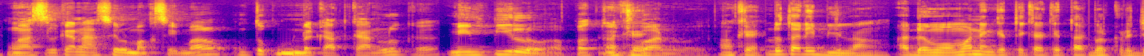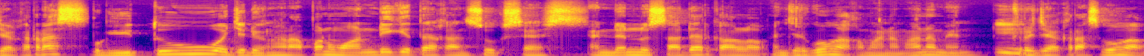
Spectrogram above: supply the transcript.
menghasilkan hasil maksimal untuk mendekatkan lu ke mimpi lu apa tujuan lu Oke, lu tadi bilang ada momen yang ketika kita bekerja keras begitu aja dengan harapan one day kita akan sukses. And then lu sadar kalau anjir gue gak ke mana-mana men. Hmm. Kerja keras gue gak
